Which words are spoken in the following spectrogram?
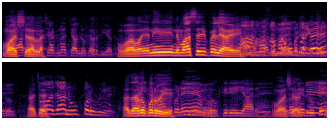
ماشاء اللہ چڑھنا چالو کر دیا واہ واہ یعنی نماز سے بھی پہلے آئے۔ گئے ہیں۔ اچھا۔ اذان اوپر ہوئی ہے۔ اذان اوپر ہوئی ہے۔ پڑے ہیں ہم لوگ پھر یہی آ رہے ہیں ماشاء اللہ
